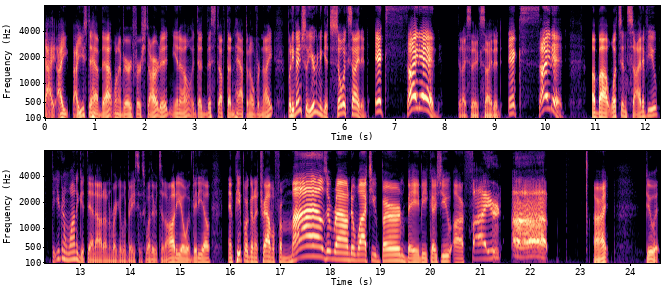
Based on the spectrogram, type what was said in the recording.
I, I, I used to have that when I very first started. You know, it, this stuff doesn't happen overnight. But eventually you're going to get so excited. Excited! Did I say excited? Excited! About what's inside of you that you're going to want to get that out on a regular basis, whether it's an audio, a video, and people are going to travel from miles around to watch you burn, baby, because you are fired up. All right? Do it.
